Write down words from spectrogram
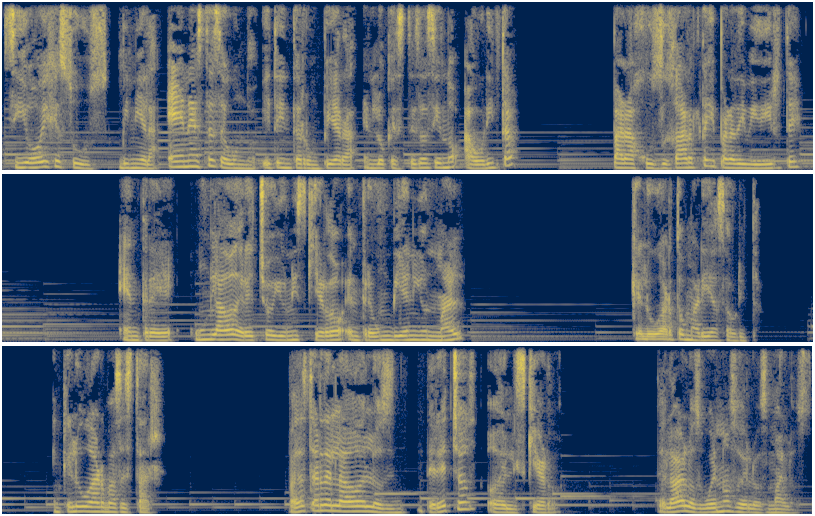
Si hoy Jesús viniera en este segundo y te interrumpiera en lo que estés haciendo ahorita para juzgarte y para dividirte entre un lado derecho y un izquierdo, entre un bien y un mal, ¿qué lugar tomarías ahorita? ¿En qué lugar vas a estar? ¿Vas a estar del lado de los derechos o del izquierdo? ¿Del lado de los buenos o de los malos?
